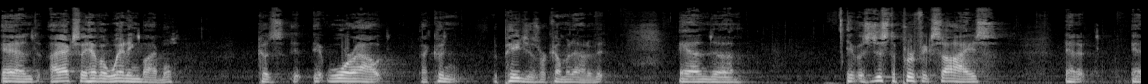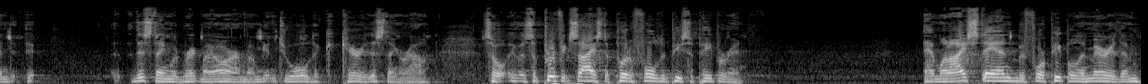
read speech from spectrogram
and I actually have a wedding Bible because it, it, wore out. I couldn't, the pages were coming out of it. And uh, it was just the perfect size, and it, and it, this thing would break my arm. I'm getting too old to carry this thing around. So it was the perfect size to put a folded piece of paper in. And when I stand before people and marry them,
